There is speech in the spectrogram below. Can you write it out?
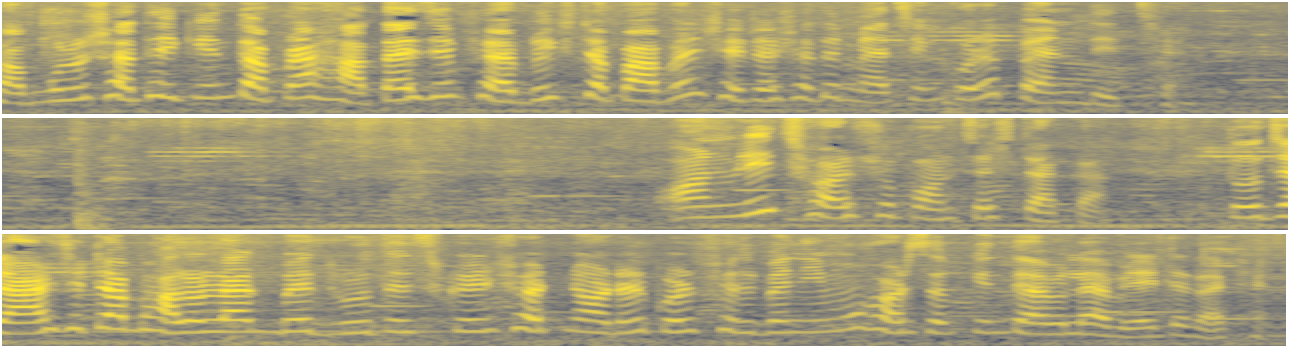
সবগুলোর সাথেই কিন্তু আপনার হাতায় যে ফ্যাব্রিক্সটা পাবেন সেটার সাথে ম্যাচিং করে প্যান্ট দিচ্ছে। অনলি ছয়শো পঞ্চাশ টাকা। তো যার যেটা ভালো লাগবে দ্রুত স্ক্রিনশট নিয়ে অর্ডার করে ফেলবেন। ইমো হোয়াটসঅ্যাপ কিন্তু অ্যাভেলেবেল এটা দেখেন।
